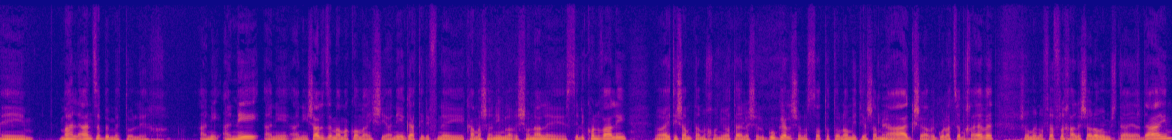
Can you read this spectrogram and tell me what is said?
אה, מה, לאן זה באמת הולך? אני, אני, אני, אני אשאל את זה מהמקום האישי. אני הגעתי לפני כמה שנים לראשונה לסיליקון וואלי, וראיתי שם את המכוניות האלה של גוגל שנוסעות אוטונומית, יש שם כן. נהג שהרגולציה מחייבת, שהוא מנופף לך לשלום עם שתי הידיים,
